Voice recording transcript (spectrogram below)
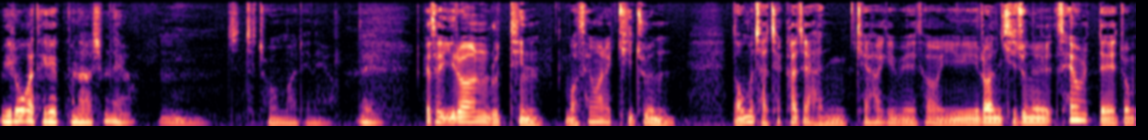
위로가 되겠구나 싶네요. 음, 진짜 좋은 말이네요. 네. 그래서 이런 루틴, 뭐 생활의 기준 너무 자책하지 않게 하기 위해서 이런 기준을 세울 때 좀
